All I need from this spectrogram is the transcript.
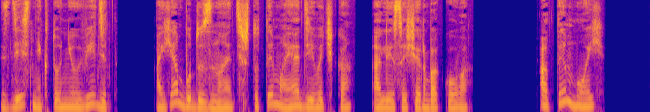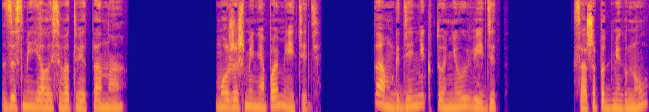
«Здесь никто не увидит, а я буду знать, что ты моя девочка, Алиса Щербакова». «А ты мой», — засмеялась в ответ она. «Можешь меня пометить. Там, где никто не увидит». Саша подмигнул,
